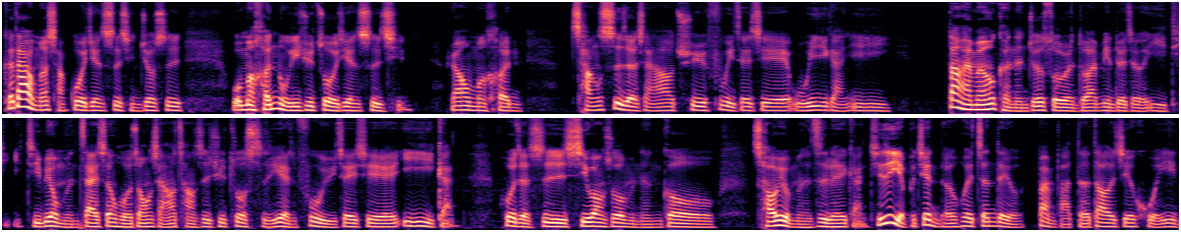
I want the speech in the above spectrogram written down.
可大家有没有想过一件事情，就是我们很努力去做一件事情，然后我们很。尝试着想要去赋予这些无意义感意义，但还蛮有可能就是所有人都在面对这个议题。即便我们在生活中想要尝试去做实验，赋予这些意义感，或者是希望说我们能够超越我们的自卑感，其实也不见得会真的有办法得到一些回应。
